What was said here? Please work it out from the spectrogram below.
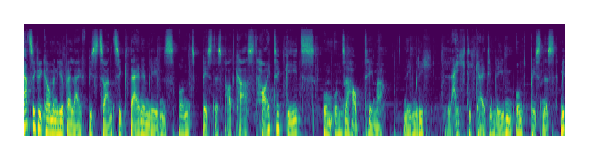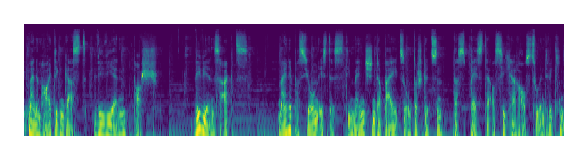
Herzlich willkommen hier bei Live bis 20, deinem Lebens- und Business-Podcast. Heute geht es um unser Hauptthema, nämlich Leichtigkeit im Leben und Business mit meinem heutigen Gast Vivienne Posch. Vivienne sagt, meine Passion ist es, die Menschen dabei zu unterstützen, das Beste aus sich herauszuentwickeln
